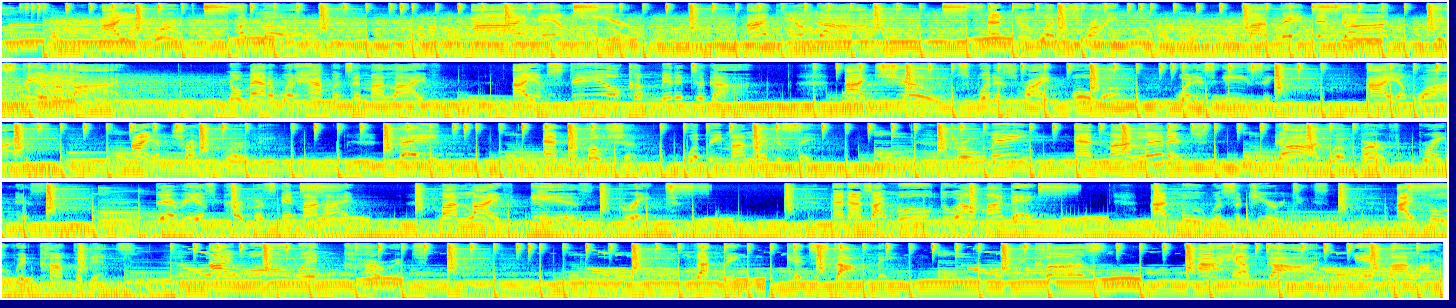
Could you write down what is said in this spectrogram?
I am worth of love. I am here. I fear God and do what is right. My faith in God is still alive. No matter what happens in my life, I am still committed to God. I choose what is right over what is easy. I am wise. I am trustworthy. Faith and devotion will be my legacy. Through me and my lineage, God will birth greatness. There is purpose in my life. My life is great. And as I move throughout my day, I move with securities. I move with confidence. I move with courage. Nothing can stop me because I have God in my life.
